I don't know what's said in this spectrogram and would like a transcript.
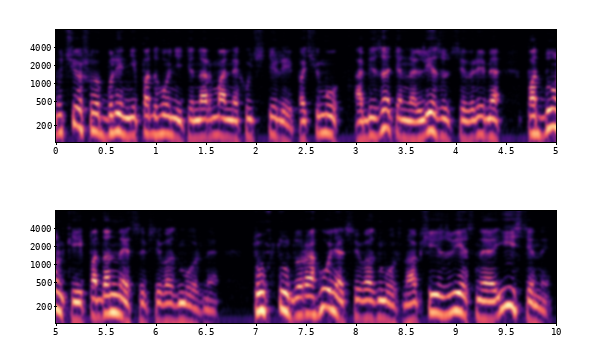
Ну чё ж вы, блин, не подгоните нормальных учителей? Почему обязательно лезут все время подонки и подонессы всевозможные? Туфту гонят всевозможно. Общеизвестные истины,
